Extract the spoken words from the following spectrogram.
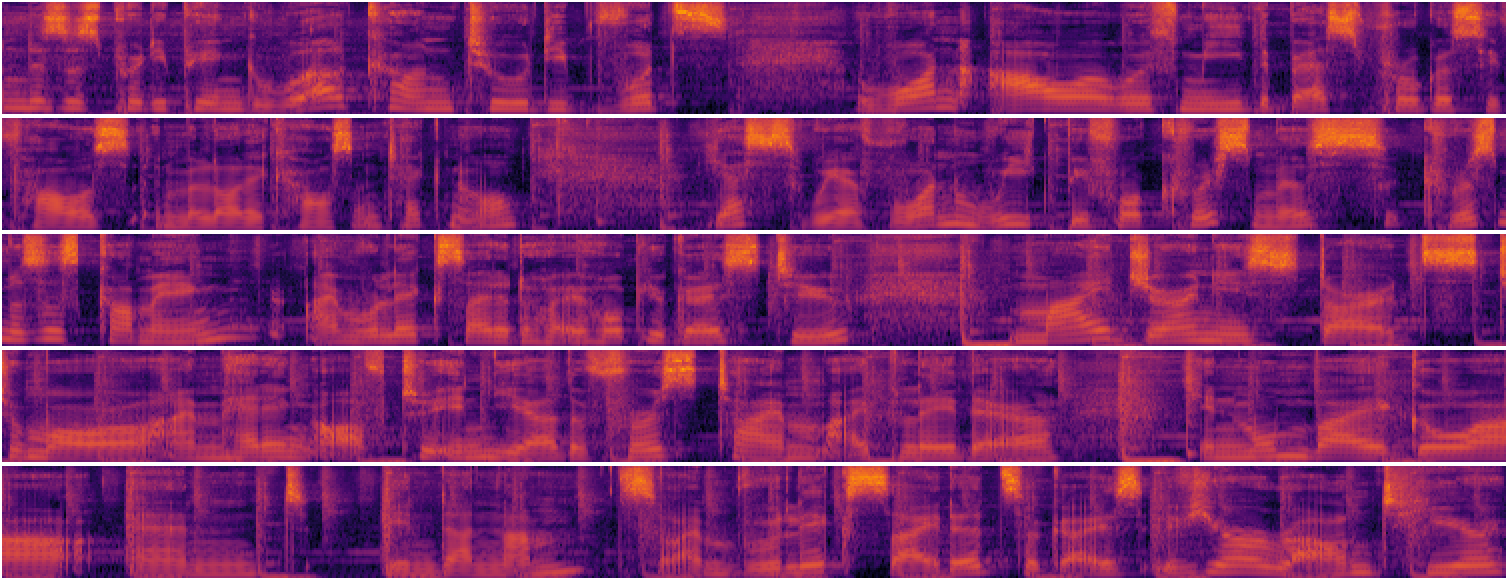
Everyone, this is Pretty Pink. Welcome to Deep Woods. One hour with me, the best progressive house and melodic house and techno. Yes, we have one week before Christmas. Christmas is coming. I'm really excited. I hope you guys too. My journey starts tomorrow. I'm heading off to India. The first time I play there in Mumbai, Goa, and in Da Nang. So I'm really excited. So, guys, if you're around here,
